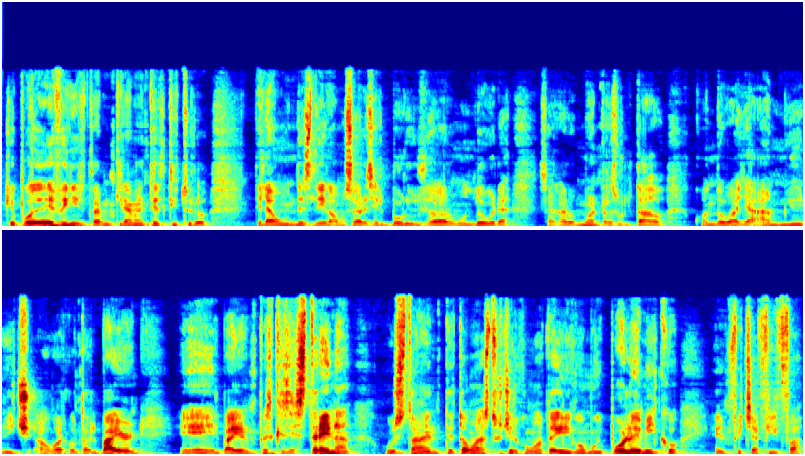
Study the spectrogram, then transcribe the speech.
que puede definir tranquilamente el título de la Bundesliga. Vamos a ver si el Borussia Dortmund logra sacar un buen resultado cuando vaya a Múnich a jugar contra el Bayern. Eh, el Bayern, pues que se estrena justamente Thomas Tuchel como técnico, muy polémico en fecha FIFA,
